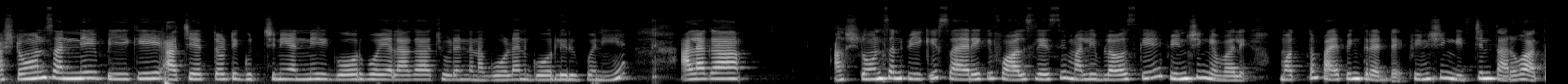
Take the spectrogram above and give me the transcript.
ఆ స్టోన్స్ అన్నీ పీకి ఆ చేతితోటి గుచ్చిని అన్నీ గోరు పోయేలాగా చూడండి నా గోల్డ్ అని గోర్లు ఇరిగిపోయినాయి. అలాగా ఆ స్టోన్స్ అని పీకి శారీకి ఫాల్స్ వేసి మళ్ళీ బ్లౌజ్కి ఫినిషింగ్ ఇవ్వాలి. మొత్తం పైపింగ్ థ్రెడ్ ఫినిషింగ్ ఇచ్చిన తర్వాత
